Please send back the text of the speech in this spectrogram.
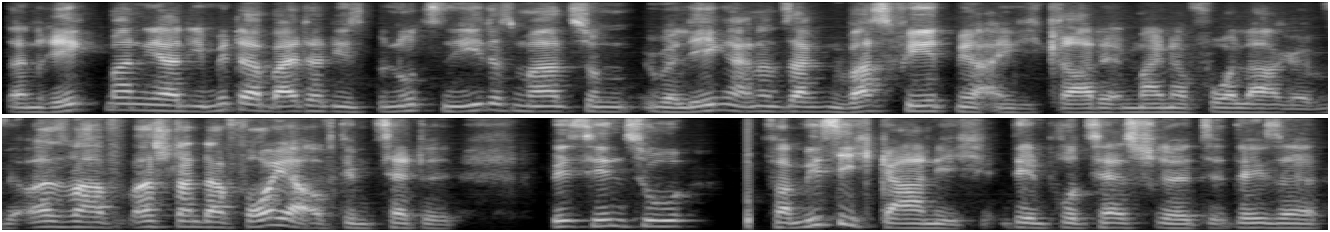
dann regt man ja die Mitarbeiter, die es benutzen, jedes Mal zum Überlegen an und sagen, was fehlt mir eigentlich gerade in meiner Vorlage? Was, war, was stand da vorher auf dem Zettel? Bis hin zu, vermisse ich gar nicht den Prozessschritt, diese,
